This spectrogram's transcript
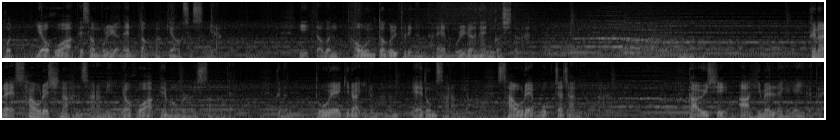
곧 여호와 앞에서 물려낸 떡밖에 없었습니다. 이 떡은 더운 떡을 드리는 날에 물려낸 것이더라. 그날에 사울의 신하 한 사람이 여호와 앞에 머물러 있었는데 그는 도액이라 이름하는 에돔 사람이요 사울의 목자장이었더라. 다윗이 아히멜렉에게 이르되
